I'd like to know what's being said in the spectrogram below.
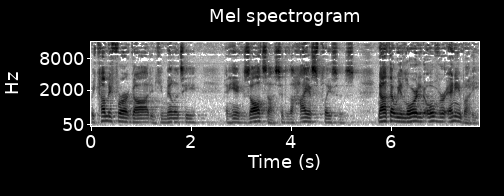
We come before our God in humility, and He exalts us into the highest places. Not that we lord it over anybody,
